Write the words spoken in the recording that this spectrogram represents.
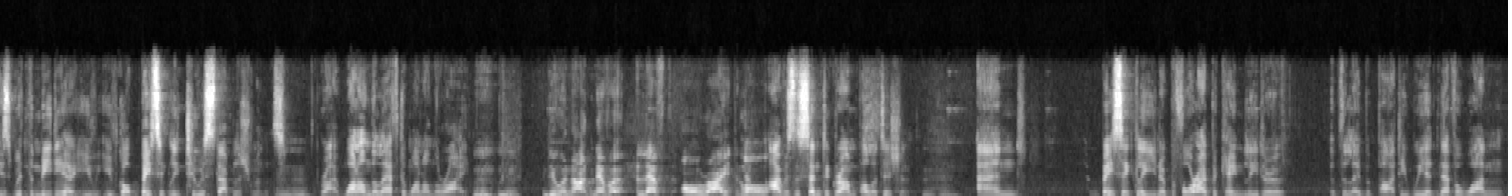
is with the media, you, you've got basically two establishments, mm-hmm. right? One on the left and one on the right. Mm-hmm. You were not never left or right or I was the centre ground politician. Mm-hmm. And basically, you know, before I became leader of the Labour Party, we had never won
